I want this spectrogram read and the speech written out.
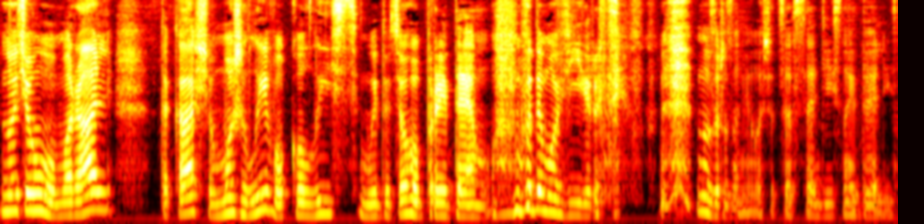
Ну чому мораль така, що можливо колись ми до цього прийдемо, будемо вірити. Ну, зрозуміло, що це все дійсно ідеалізм.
